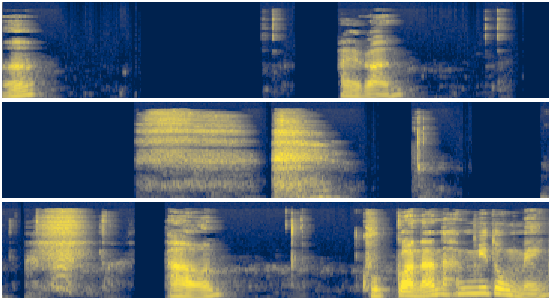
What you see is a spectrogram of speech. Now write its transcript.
어? 하여간 다음 굳건한 한미동맹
